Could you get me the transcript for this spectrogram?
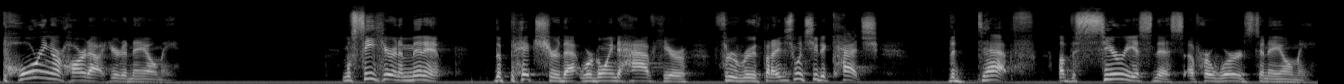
pouring her heart out here to Naomi. We'll see here in a minute the picture that we're going to have here through Ruth, but I just want you to catch the depth of the seriousness of her words to Naomi.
